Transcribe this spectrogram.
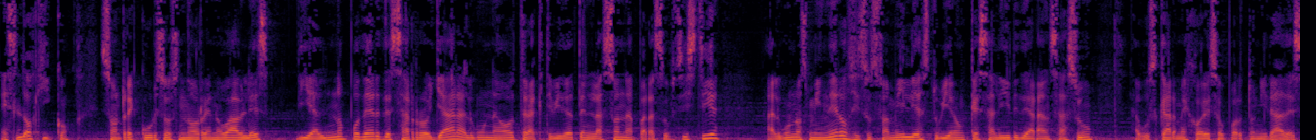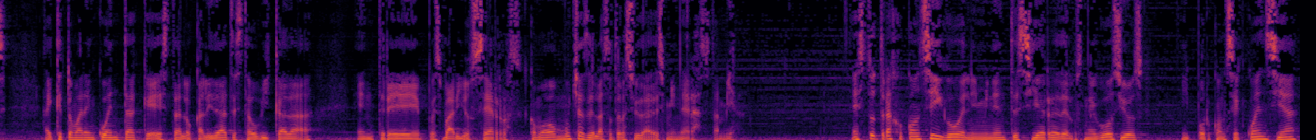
Es lógico, son recursos no renovables y al no poder desarrollar alguna otra actividad en la zona para subsistir, algunos mineros y sus familias tuvieron que salir de Aranzazú a buscar mejores oportunidades. Hay que tomar en cuenta que esta localidad está ubicada entre pues varios cerros, como muchas de las otras ciudades mineras también. Esto trajo consigo el inminente cierre de los negocios y por consecuencia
